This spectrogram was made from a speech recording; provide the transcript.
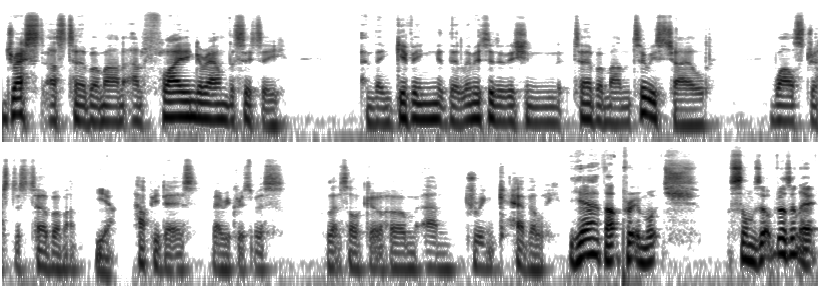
dressed as Turbo Man and flying around the city and then giving the limited edition Turbo Man to his child whilst dressed as Turbo Man. Yeah. Happy days. Merry Christmas. Let's all go home and drink heavily. Yeah, that pretty much sums it up, doesn't it?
